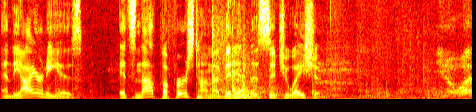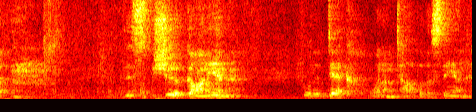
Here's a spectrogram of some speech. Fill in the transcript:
And the irony is, it's not the first time I've been in this situation. You know what? This should have gone in before the deck went on top of the stand.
